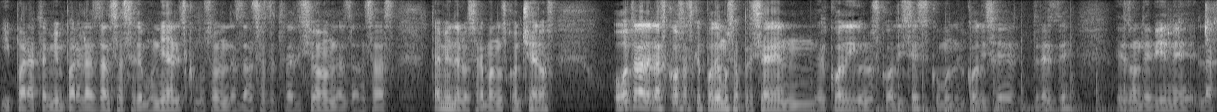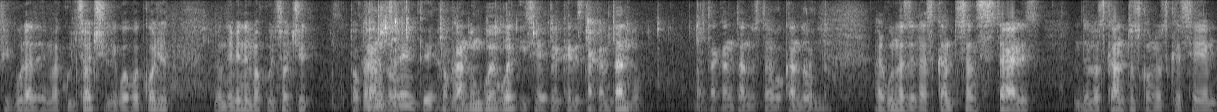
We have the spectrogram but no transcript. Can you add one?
y para también para las danzas ceremoniales, como son las danzas de tradición, las danzas también de los hermanos concheros. Otra de las cosas que podemos apreciar en el código, en los códices, como en el códice Dresde, es donde viene la figura de Macuilxochitl y Huehuecoyot, donde viene Macuilxochitl tocando, un huehue y se ve que él está cantando, está cantando, está evocando Tocando. algunas de las cantos ancestrales, de los cantos con los que se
